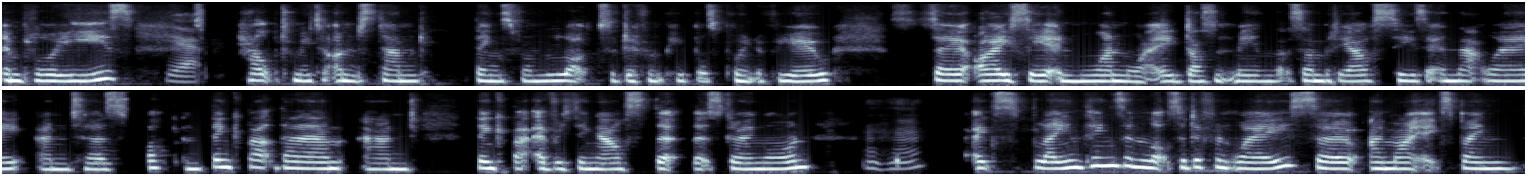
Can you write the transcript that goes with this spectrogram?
employees. Yeah. Helped me to understand things from lots of different people's point of view. So I see it in one way doesn't mean that somebody else sees it in that way, and to stop and think about them and think about everything else that that's going on hmm explain things in lots of different ways. So I might explain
